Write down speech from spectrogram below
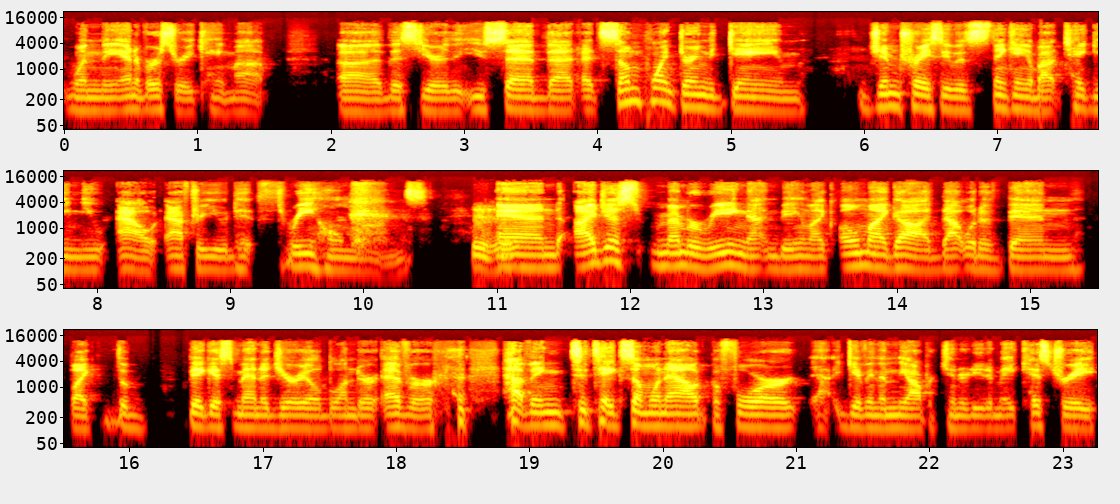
when the anniversary came up uh, this year that you said that at some point during the game, Jim Tracy was thinking about taking you out after you had hit three home runs. Mhm. And I just remember reading that and being like, oh my God, that would have been like the biggest managerial blunder ever, having to take someone out before giving them the opportunity to make history.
